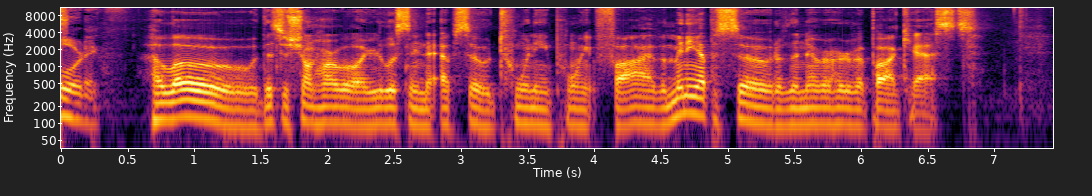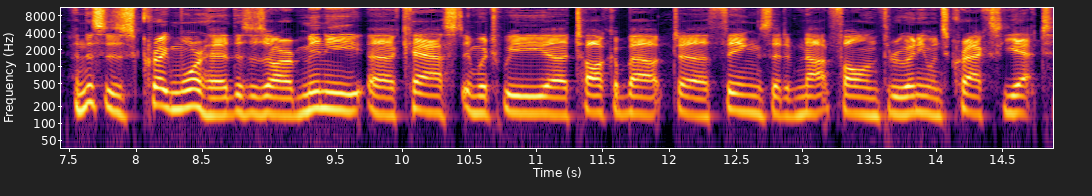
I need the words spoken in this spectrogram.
recording. Hello, this is Sean Harwell. You're listening to episode 20.5, a mini episode of the Never Heard of It podcast. And this is Craig Moorhead. This is our mini uh, cast in which we uh, talk about uh, things that have not fallen through anyone's cracks yet.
